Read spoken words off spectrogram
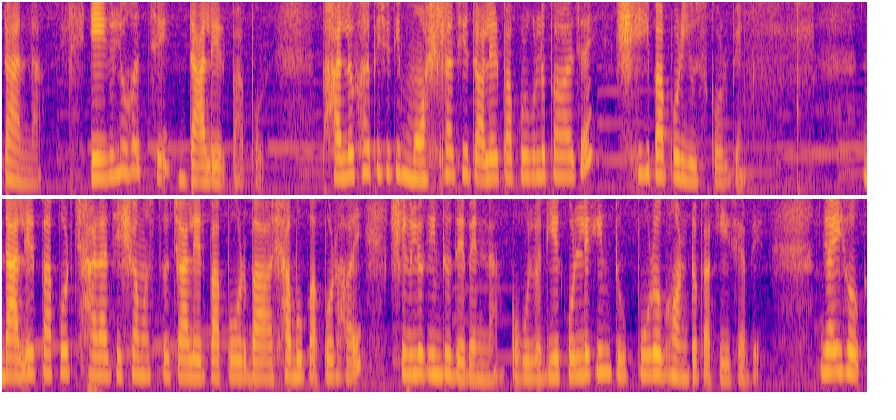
তা না, এইগুলো হচ্ছে ডালের পাঁপড়। ভালোভাবে যদি মশলা যে ডালের পাঁপড়গুলো পাওয়া যায়, সেই পাঁপড় ইউজ করবেন। ডালের পাঁপড় ছাড়া যে সমস্ত চালের পাঁপড় বা সাবু পাঁপড় হয়, সেগুলো কিন্তু দেবেন না। ওগুলো দিয়ে করলে কিন্তু পুরো ঘন্ট পাকিয়ে যাবে। যাই হোক,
